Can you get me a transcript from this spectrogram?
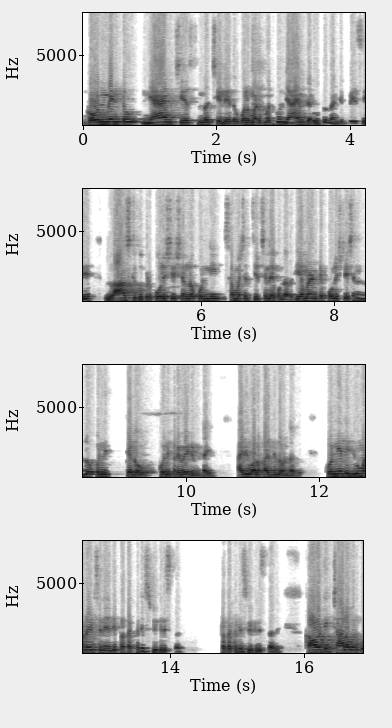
గవర్నమెంట్ న్యాయం చేస్తుందో చేయలేదో వాళ్ళ మటుకు మటుకు న్యాయం జరుగుతుందని చెప్పేసి లాస్ట్కు ఇప్పుడు పోలీస్ స్టేషన్లో కొన్ని సమస్యలు తీర్చలేకున్నారు. ఏమంటే పోలీస్ స్టేషన్లో కొన్ని తెగవు కొన్ని ప్రైవేట్ ఉంటాయి. అది వాళ్ళ పరిధిలో ఉండదు కొన్ని అంటే హ్యూమన్ రైట్స్ అనేది ప్రతి ఒక్కటి స్వీకరిస్తారు. ప్రతి ఒక్కటి స్వీకరిస్తుంది కాబట్టి చాలా వరకు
